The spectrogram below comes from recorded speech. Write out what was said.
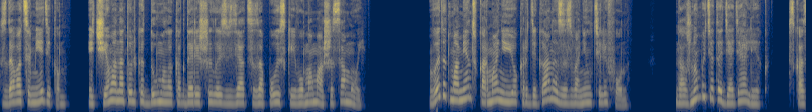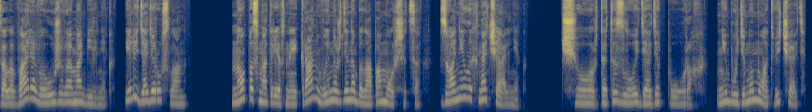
Сдаваться медикам? И чем она только думала, когда решилась взяться за поиски его мамаши самой? В этот момент в кармане ее кардигана зазвонил телефон. «Должно быть, это дядя Олег», — сказала Варя, выуживая мобильник. «Или дядя Руслан». Но, посмотрев на экран, вынуждена была поморщиться — Звонил их начальник. Черт, это злой дядя Порох. Не будем ему отвечать.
